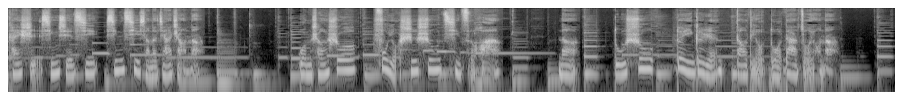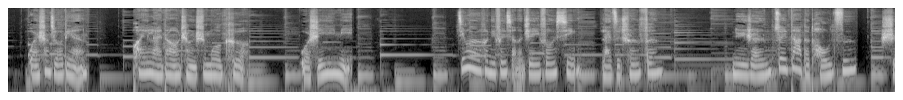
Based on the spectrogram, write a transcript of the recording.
开始新学期新气象的家长呢？我们常说“腹有诗书气自华”，那读书对一个人到底有多大作用呢？晚上九点，欢迎来到城市默客，我是一米。今晚和你分享的这一封信来自春分。女人最大的投资是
